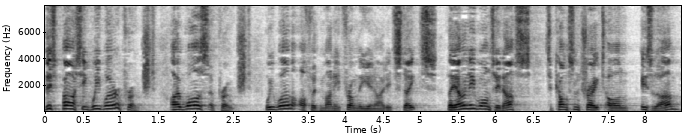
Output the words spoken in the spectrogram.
This party, we were approached. I was approached. We were offered money from the United States. They only wanted us to concentrate on Islam,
